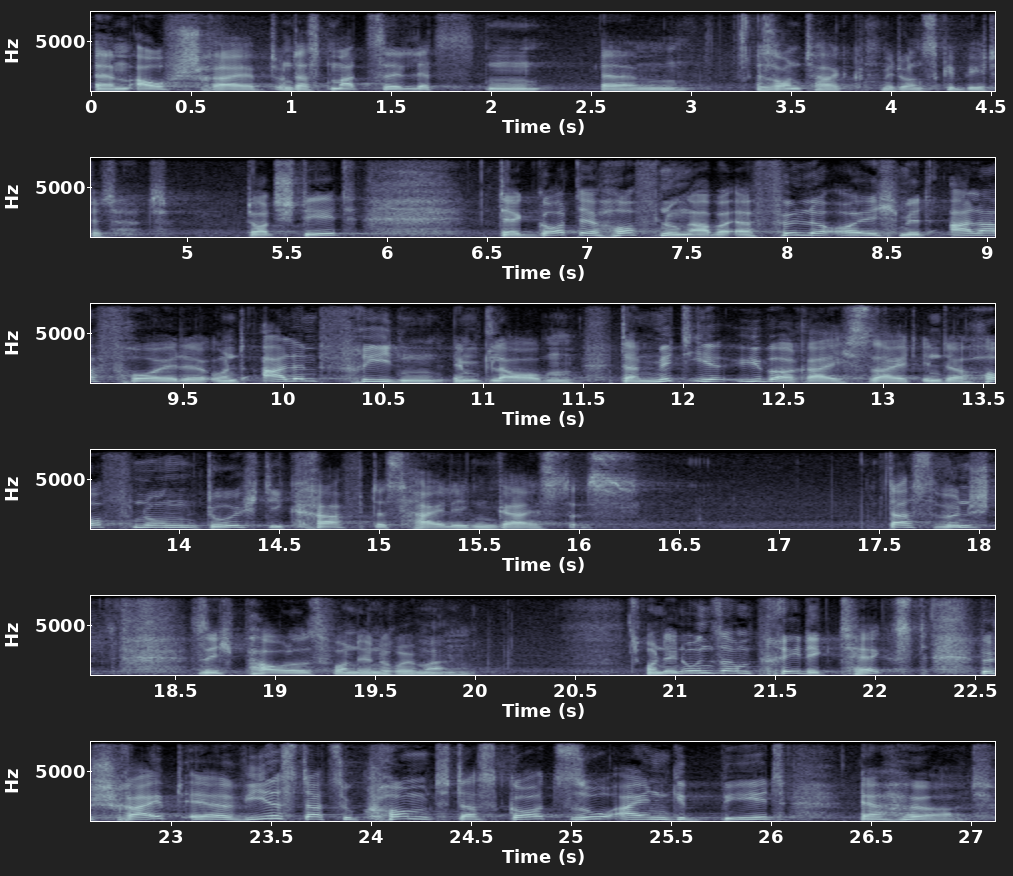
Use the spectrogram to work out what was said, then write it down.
ähm, aufschreibt und das Matze letzten ähm, Sonntag mit uns gebetet hat. Dort steht, der Gott der Hoffnung aber erfülle euch mit aller Freude und allem Frieden im Glauben, damit ihr überreich seid in der Hoffnung durch die Kraft des Heiligen Geistes. Das wünscht sich Paulus von den Römern. Und in unserem Predigttext beschreibt er, wie es dazu kommt, dass Gott so ein Gebet erhört.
